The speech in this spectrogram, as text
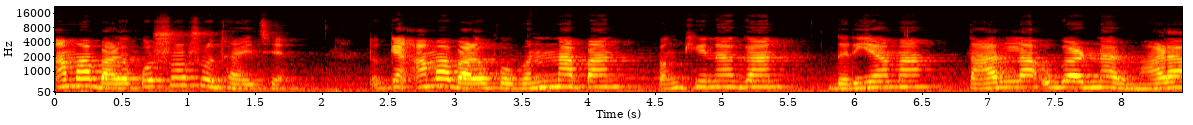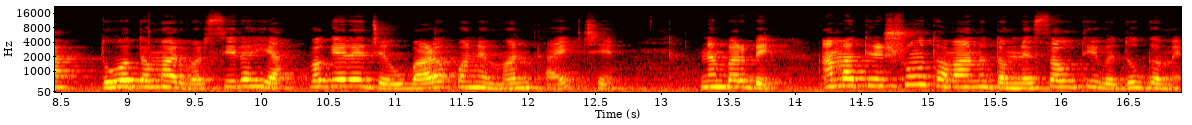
આમાં બાળકો શું શું થાય છે? તો કે આમાં બાળકો વનના પાન, પંખીના ગાન, દરિયામાં તારલા ઉગાડનાર માળા, ધોધમાર વરસી રહ્યા વગેરે જેવું બાળકોને મન થાય છે. નંબર બે આમાંથી શું થવાનું તમને સૌથી વધુ ગમે?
